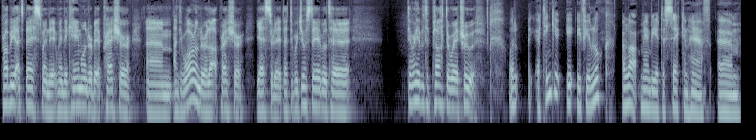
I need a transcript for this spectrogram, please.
Probably at its best when they when they came under a bit of pressure, um, and they were under a lot of pressure yesterday. That they were just able to, they were able to plot their way through it. Well, I- think if you look a lot, maybe at the second half, um,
